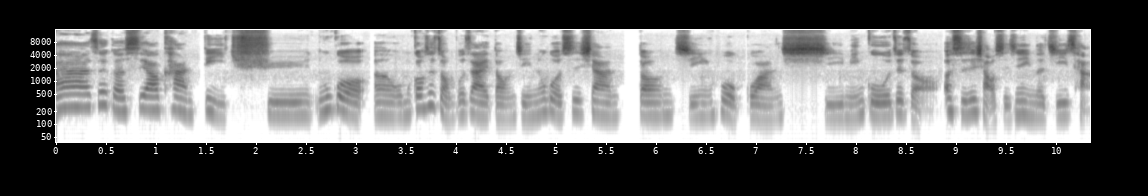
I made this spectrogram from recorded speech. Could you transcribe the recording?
啊，这个是要看地区。如果呃，我们公司总部在东京，如果是像东京或关西、名古屋这种二十四小时经营的机场，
